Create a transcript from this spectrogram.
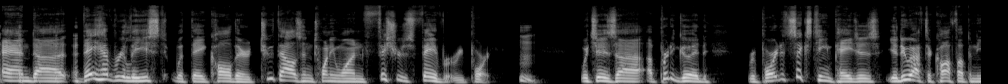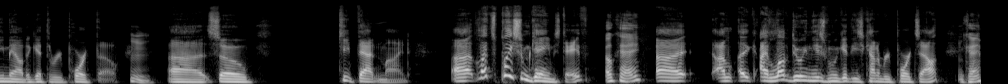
and uh, they have released what they call their 2021 Phishers' Favorite Report, Hmm. which is uh, a pretty good report. It's 16 pages. You do have to cough up an email to get the report, though. Hmm. Uh, so keep that in mind. Uh, let's play some games, Dave. Okay. I, I- love doing these when we get these kind of reports out. Okay.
